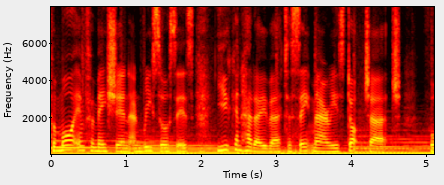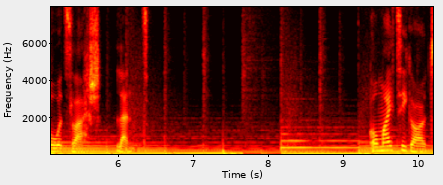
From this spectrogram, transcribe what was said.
For more information and resources, you can head over to stmarys.church forward slash Lent. Almighty God,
